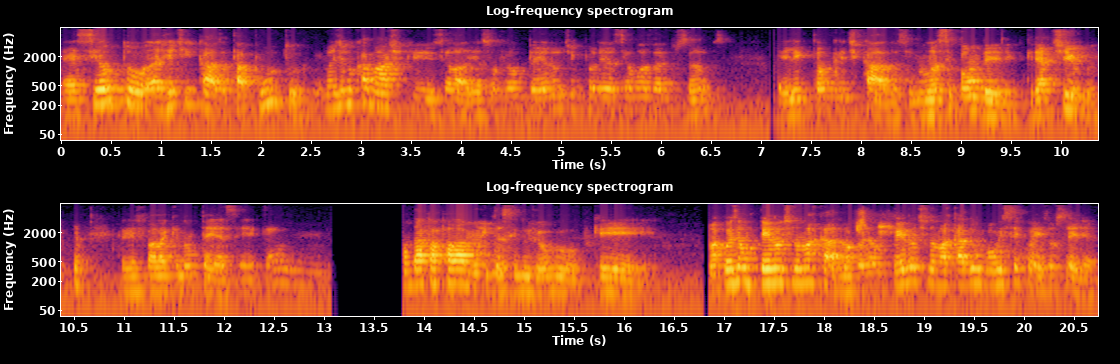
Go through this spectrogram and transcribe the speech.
É, se eu tô, a gente em casa tá puto, imagina o Camacho que, sei lá, ia sofrer um pênalti que poderia ser 1x0 pro Santos, ele tão criticado, assim, no lance bom dele, criativo, que a gente fala que não tem, assim, então não dá para falar muito, assim, do jogo, porque uma coisa é um pênalti no marcado, uma coisa é um pênalti no marcado e um gol em sequência. Ou seja,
